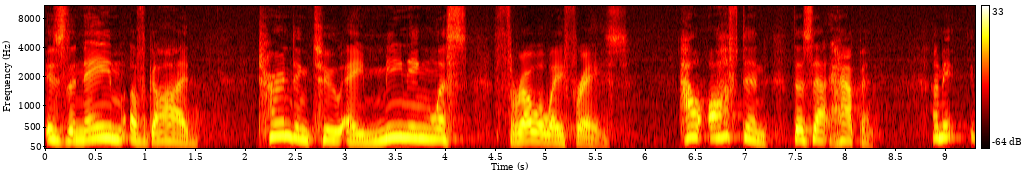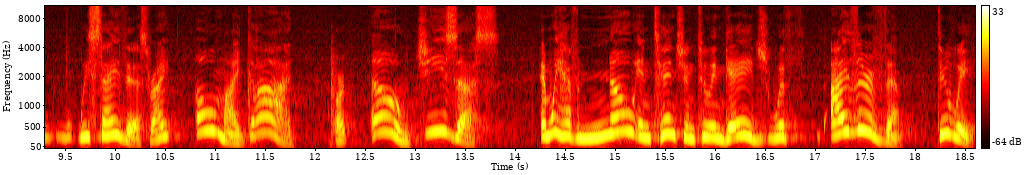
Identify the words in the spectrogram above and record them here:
is the name of God turned into a meaningless throwaway phrase? How often does that happen? I mean, we say this, right? Oh my God, or oh Jesus. And we have no intention to engage with either of them, do we?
